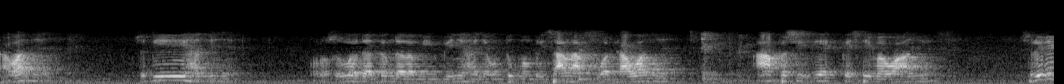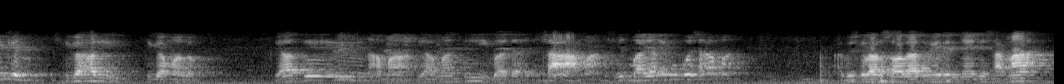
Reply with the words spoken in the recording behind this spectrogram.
kawannya. Sedih hatinya. Rasulullah datang dalam mimpinya hanya untuk memberi salam buat kawannya. Apa sih dia keistimewaannya? Selidikin tiga hari, tiga malam. Yakin, ama, diamati ibadah sama. Ini bayangin gue sama. Habis kelar sholat, wiridnya ini sama.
